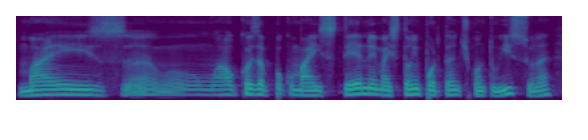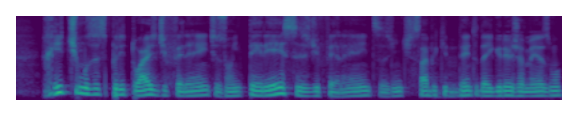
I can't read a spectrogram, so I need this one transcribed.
mas uh, uma coisa um pouco mais tênue, mas tão importante quanto isso, né? ritmos espirituais diferentes ou interesses diferentes. A gente sabe que uhum. dentro da igreja mesmo,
